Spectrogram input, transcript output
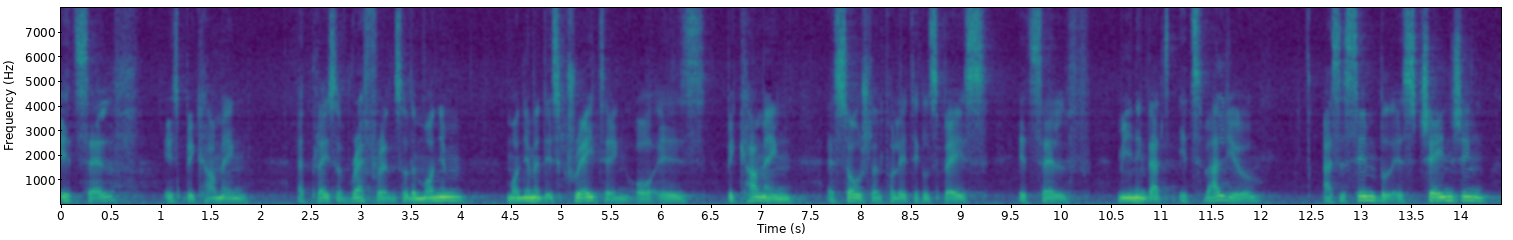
itself is becoming a place of reference. So the monument, monument is creating or is becoming a social and political space itself, meaning that its value as a symbol is changing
